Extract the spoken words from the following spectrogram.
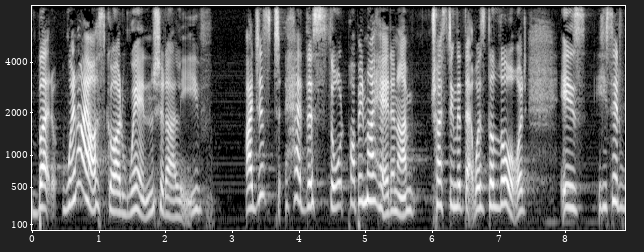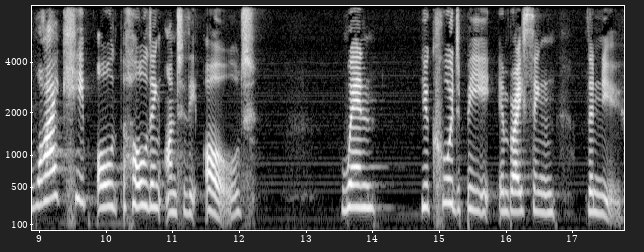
But when I asked God, when should I leave? I just had this thought pop in my head and I'm trusting that that was the Lord, is he said, why keep old, holding onto the old when you could be embracing the new?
